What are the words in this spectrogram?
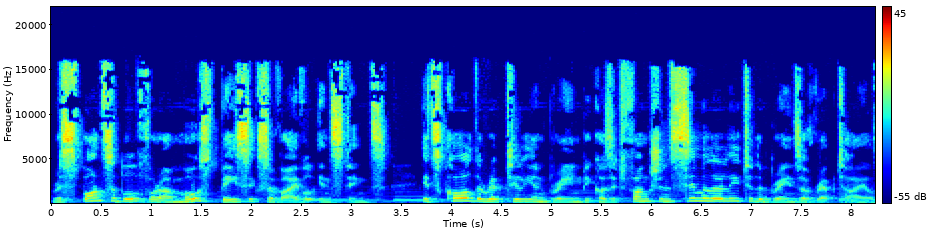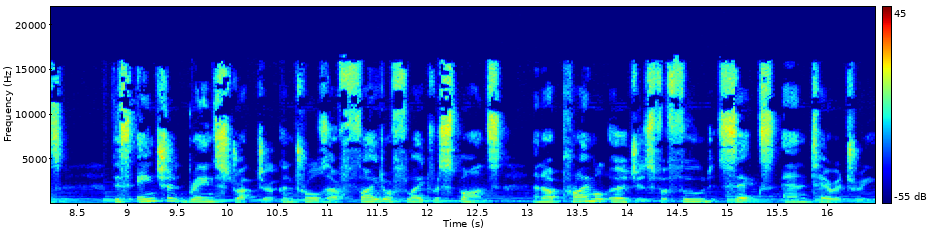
responsible for our most basic survival instincts. It's called the reptilian brain because it functions similarly to the brains of reptiles. This ancient brain structure controls our fight or flight response and our primal urges for food, sex, and territory.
